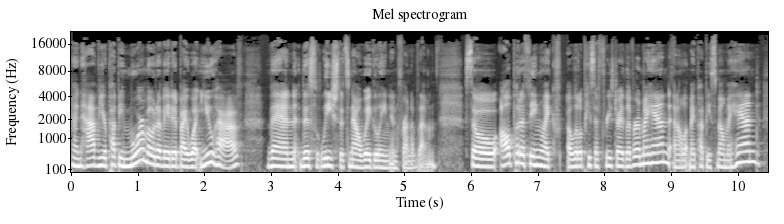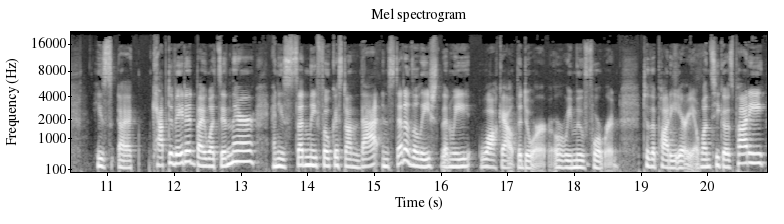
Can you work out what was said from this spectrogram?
and have your puppy more motivated by what you have than this leash that's now wiggling in front of them. So I'll put a thing like a little piece of freeze dried liver in my hand and I'll let my puppy smell my hand. He's uh, captivated by what's in there and he's suddenly focused on that instead of the leash. Then we walk out the door or we move forward to the potty area. Once he goes potty,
